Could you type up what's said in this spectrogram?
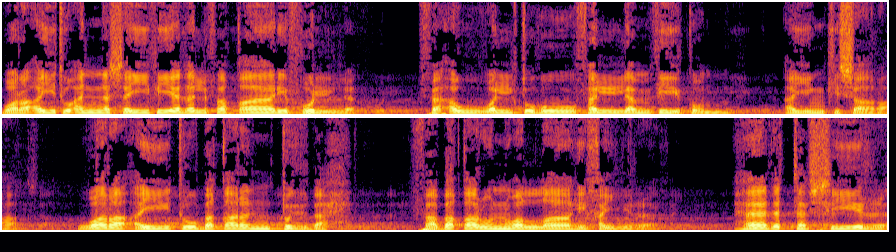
ورأيت أن سيفي ذا الفقار فل فأولته فلا فيكم أي انكسارا ورأيت بقرا تذبح فبقر والله خير. هذا التفسير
